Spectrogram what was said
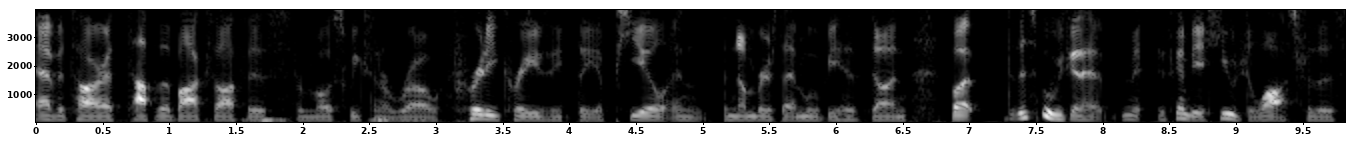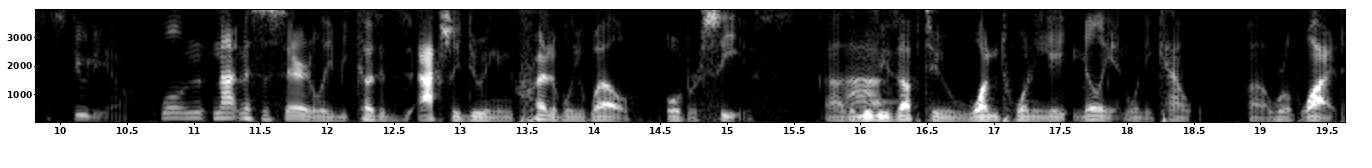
Avatar at the top of the box office for most weeks in a row. Pretty crazy the appeal and the numbers that movie has done. But this movie's gonna ha- it's gonna be a huge loss for this studio. well n- not necessarily because it's actually doing incredibly well overseas uh, the movie's Ah. up to 128 million when you count uh, worldwide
